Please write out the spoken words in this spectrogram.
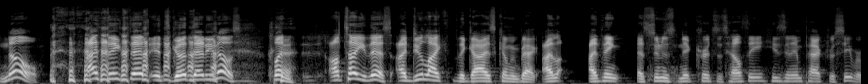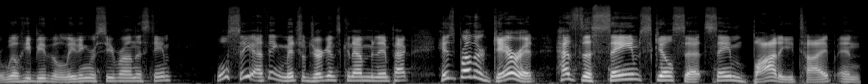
No, I think that it's good that he knows. But I'll tell you this: I do like the guys coming back. I I think as soon as Nick Kurtz is healthy, he's an impact receiver. Will he be the leading receiver on this team? We'll see. I think Mitchell Juergens can have an impact. His brother Garrett has the same skill set, same body type, and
